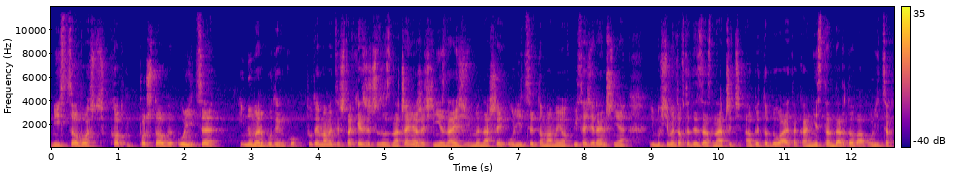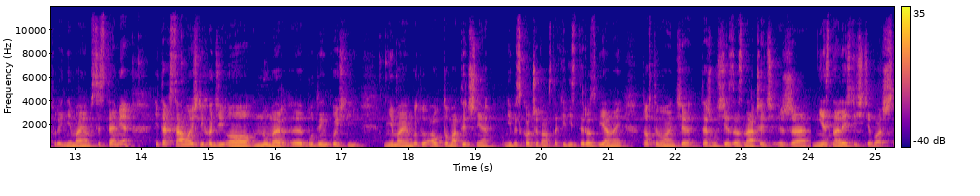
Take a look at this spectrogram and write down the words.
miejscowość, kod pocztowy, ulicę i numer budynku. Tutaj mamy też takie rzeczy do znaczenia, że jeśli nie znaleźliśmy naszej ulicy, to mamy ją wpisać ręcznie i musimy to wtedy zaznaczyć, aby to była taka niestandardowa ulica, której nie mają w systemie. I tak samo jeśli chodzi o numer y, budynku, jeśli nie mają go tu automatycznie, nie wyskoczy Wam z takiej listy rozwijanej, to w tym momencie też musicie zaznaczyć, że nie znaleźliście wasz,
